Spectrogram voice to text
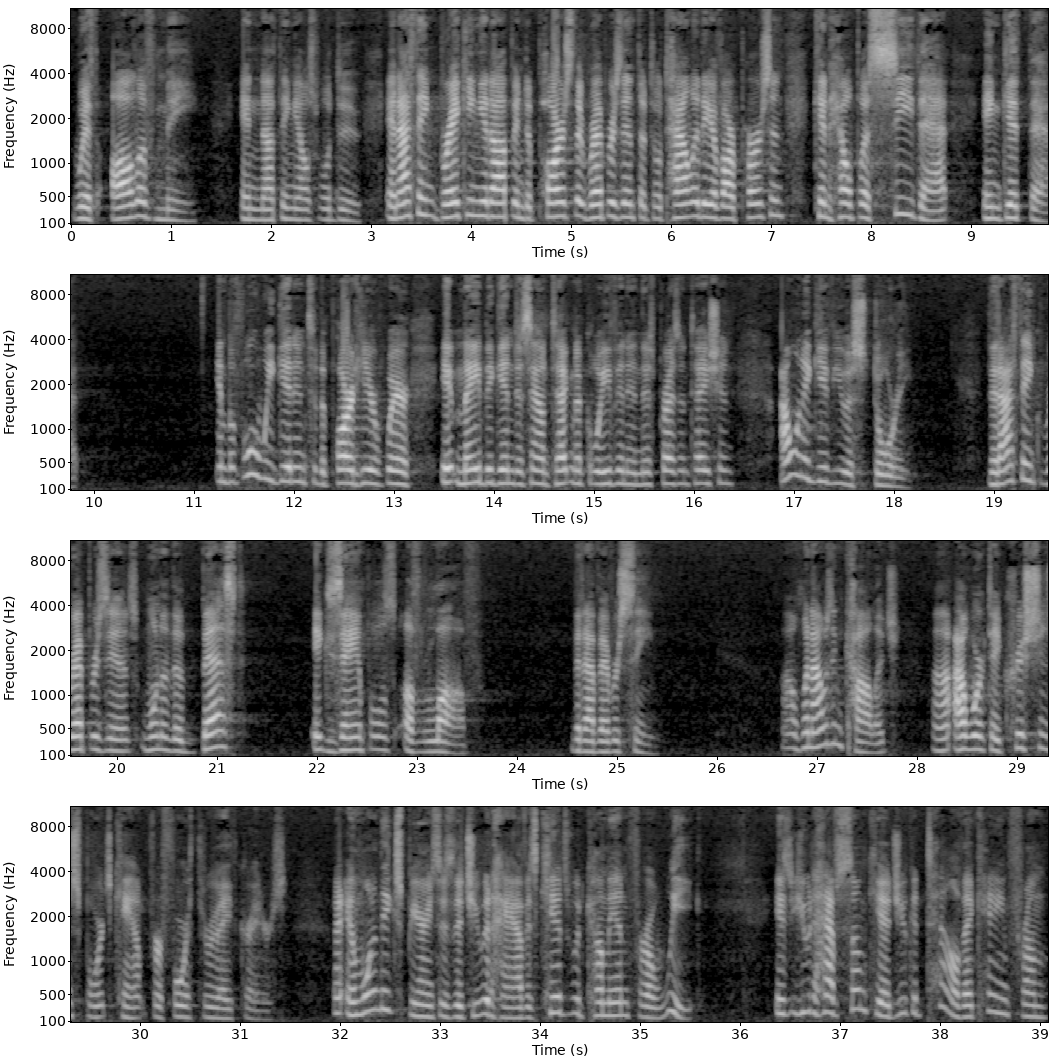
with all of me, and nothing else will do. And I think breaking it up into parts that represent the totality of our person can help us see that and get that. And before we get into the part here where it may begin to sound technical even in this presentation, I want to give you a story that I think represents one of the best examples of love that I've ever seen. Uh, when I was in college, uh, I worked a Christian sports camp for fourth through eighth graders. And one of the experiences that you would have as kids would come in for a week is you would have some kids, you could tell they came from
